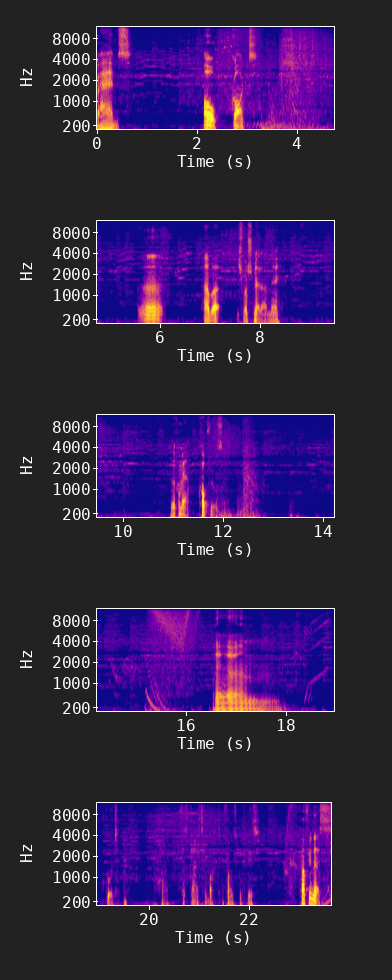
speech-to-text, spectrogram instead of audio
Bams. Oh Gott. Äh, aber ich war schneller, ne? Also komm her, kopflos. Ähm, gut. Hat fast gar nichts gemacht. Erfahrungspunktmäßig. Paar Finesse.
